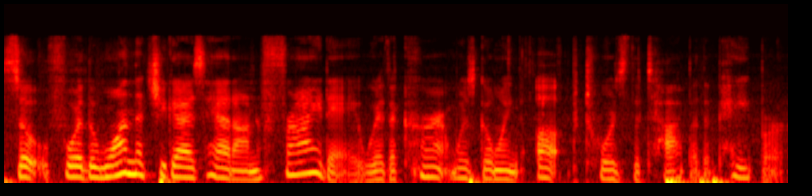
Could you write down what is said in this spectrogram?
So for the one that you guys had on Friday, where the current was going up towards the top of the paper,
